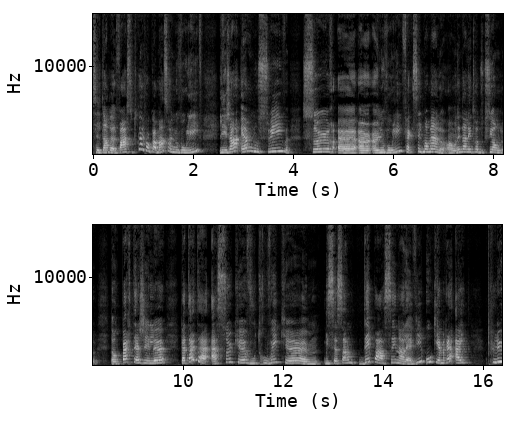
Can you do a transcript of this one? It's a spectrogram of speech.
c'est le temps de le faire. Surtout quand on commence un nouveau livre, les gens aiment nous suivre sur euh, un, nouveau livre. Fait que c'est le moment, là. On est dans l'introduction, là. Donc, partagez-le. Peut-être à, ceux que vous trouvez qu'ils euh, se sentent dépassés dans la vie ou qui aimeraient être plus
